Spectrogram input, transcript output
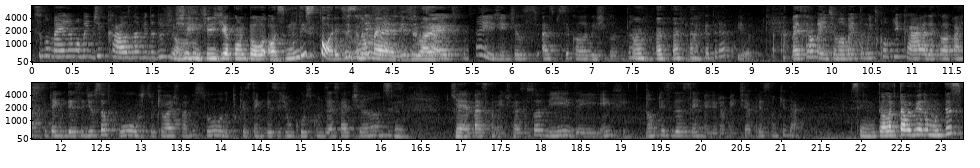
Ensino médio é um momento de caos na vida do jovem. Gente, a gente já contou, ó, segunda história de ensino Segunda de médio. ensino lá. médio. Aí, gente, os- as psicólogas de plantão, é marca terapia. Mas realmente é um momento muito complicado, aquela parte que você tem que decidir o seu curso, que eu acho um absurdo, porque você tem que decidir um curso com 17 anos, Sim. que é basicamente o resto da sua vida, e enfim, não precisa ser, mas geralmente é a pressão que dá. Sim, então ela estava vendo muitas.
